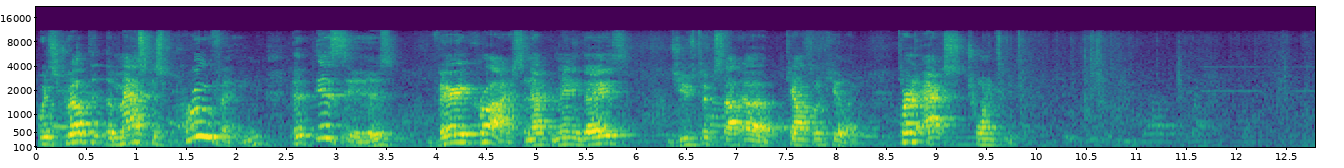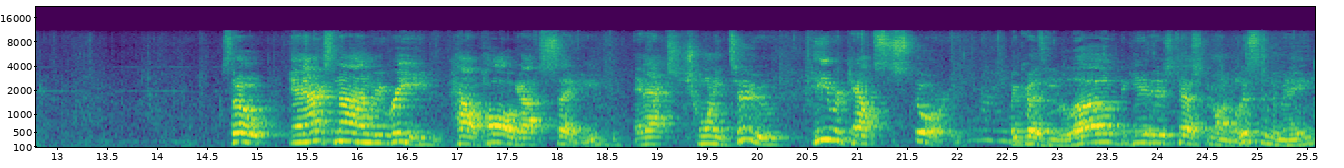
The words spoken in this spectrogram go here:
which dwelt at Damascus, proving that this is very Christ. And after many days, the Jews took uh, counsel to kill him. Turn to Acts 22. So, in Acts 9, we read how Paul got saved. In Acts 22, he recounts the story because he loved to give his testimony. Listen to me.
